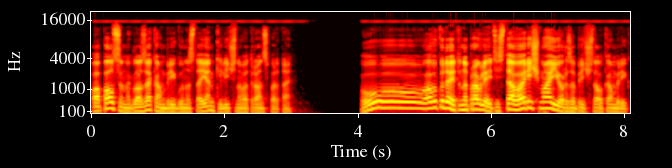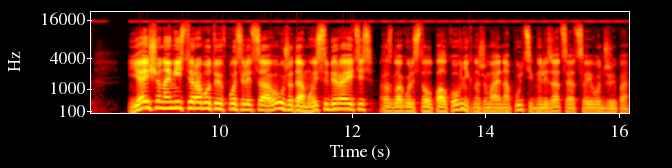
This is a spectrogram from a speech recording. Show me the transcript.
попался на глаза комбригу на стоянке личного транспорта. «О, а вы куда это направляетесь, товарищ майор?» – запричитал комбриг. «Я еще на месте работаю в поте лица, а вы уже домой собираетесь», – разглагольствовал полковник, нажимая на пульт сигнализации от своего джипа.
